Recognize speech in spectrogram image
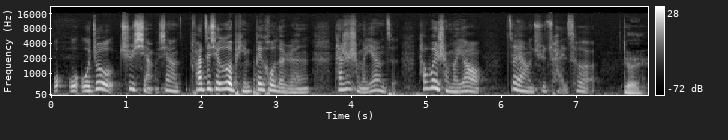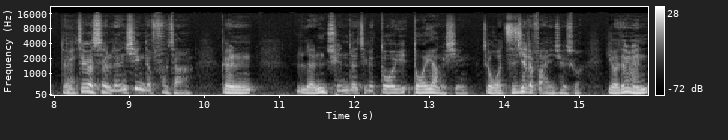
我我我就去想象发这些恶评背后的人他是什么样子，他为什么要这样去揣测？对对，对这个是人性的复杂跟人群的这个多多样性。就我直接的反应就是说，有的人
